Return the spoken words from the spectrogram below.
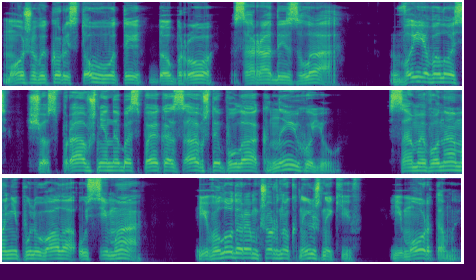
може використовувати добро заради зла. Виявилось, що справжня небезпека завжди була книгою. Саме вона маніпулювала усіма, і володарем чорнокнижників, і мортами.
